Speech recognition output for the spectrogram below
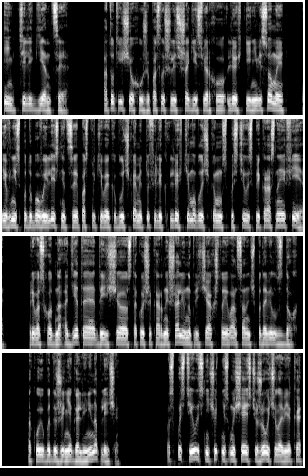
интеллигенция. А тут еще хуже, послышались шаги сверху, легкие невесомые, и вниз по дубовой лестнице, постукивая каблучками туфелек, легким облачком спустилась прекрасная фея, превосходно одетая, да еще с такой шикарной шалью на плечах, что Иван Саныч подавил вздох. Такую бы до жене Галине на плечи. Спустилась, ничуть не смущаясь чужого человека,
